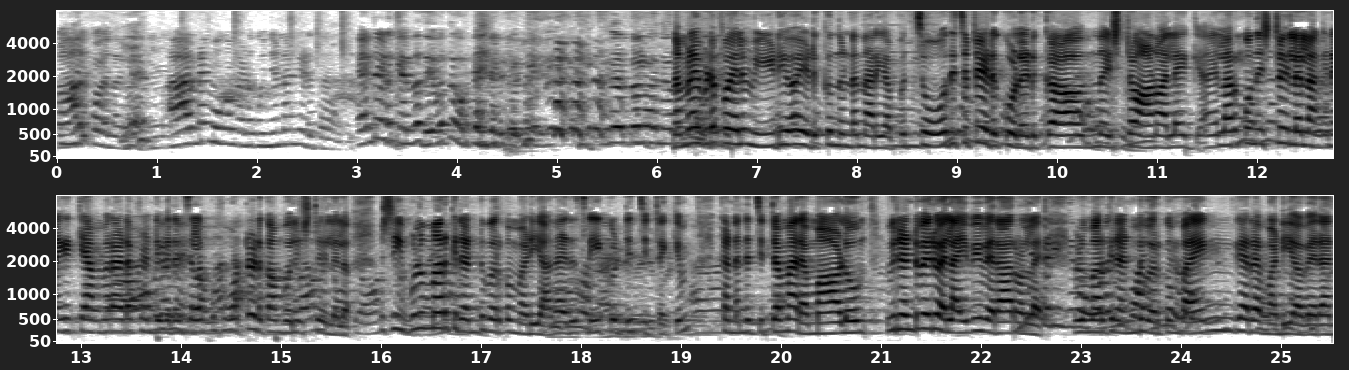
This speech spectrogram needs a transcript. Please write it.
മാറിപ്പോയതല്ലേ ആരുടെ മുഖം വേണം? കുഞ്ഞണ്ണന്റെ എടുത്താൽ എന്റെ എടുക്കരുത് ദൈവത്തെ നമ്മൾ എവിടെ പോയാലും വീഡിയോ എടുക്കുന്നുണ്ടെന്ന് അറിയാം അപ്പൊ ചോദിച്ചിട്ടേ എടുക്കുള്ളൂ. എടുക്കാവുന്ന ഇഷ്ടമാണോ? അല്ലെ എല്ലാവർക്കും ഒന്നും ഇഷ്ടമില്ലല്ലോ. അങ്ങനെ ക്യാമറയുടെ ഫ്രണ്ടിൽ വരും ചിലപ്പോൾ ഫോട്ടോ എടുക്കാൻ പോലും ഇഷ്ടമില്ലല്ലോ. പക്ഷെ ഇവളുമാർക്ക് രണ്ടുപേർക്കും മടിയാ. അതായത് ശ്രീകുട്ടി ചിറ്റയ്ക്കും കണ്ണന്റെ ചിറ്റന്മാരാ മാളും. ഇവർ രണ്ടുപേരും ലൈവിൽ വരാറുള്ളത് ഇവളുമാർക്ക് രണ്ടുപേർക്കും ഭയങ്കര മടിയാ വരാൻ.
